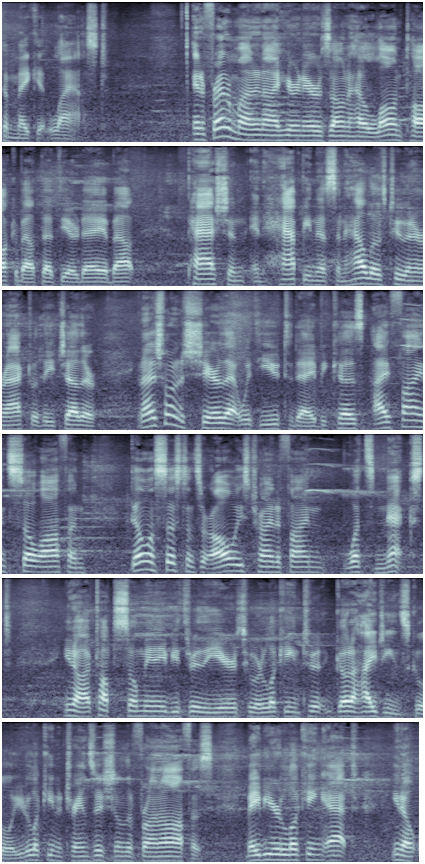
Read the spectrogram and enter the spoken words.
to make it last. And a friend of mine and I here in Arizona had a long talk about that the other day about passion and happiness and how those two interact with each other. And I just wanted to share that with you today because I find so often dental assistants are always trying to find what's next. You know, I've talked to so many of you through the years who are looking to go to hygiene school. You're looking to transition to the front office. Maybe you're looking at, you know,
